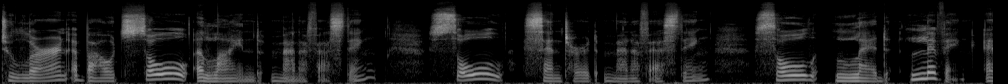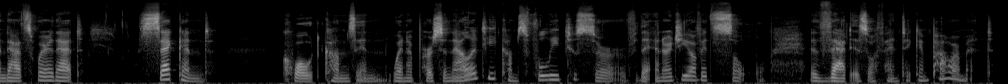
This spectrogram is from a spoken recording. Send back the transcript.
to learn about soul aligned manifesting, soul centered manifesting, soul led living. And that's where that second quote comes in when a personality comes fully to serve the energy of its soul, that is authentic empowerment.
